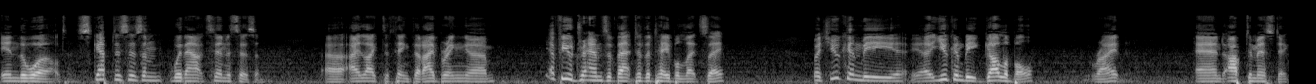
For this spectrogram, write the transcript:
in the world. Skepticism without cynicism. Uh, I like to think that I bring um, a few drams of that to the table, let's say. But you can be uh, you can be gullible, right? and optimistic,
